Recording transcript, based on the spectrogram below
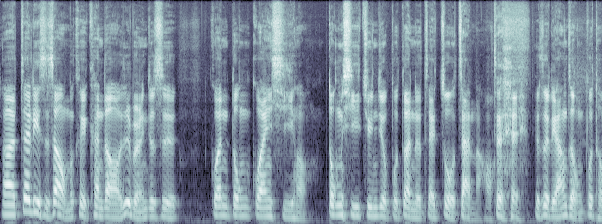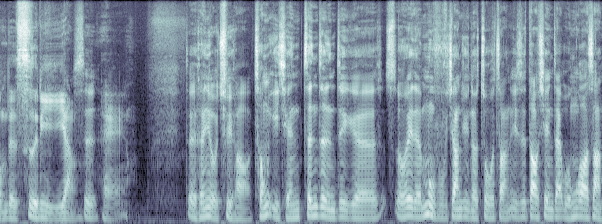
那在历史上我们可以看到，日本人就是关东关西哈，东西军就不断的在作战嘛哈，对，就是两种不同的势力一样，是哎。对，很有趣哈。从以前真正这个所谓的幕府将军的作战，一直到现在文化上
